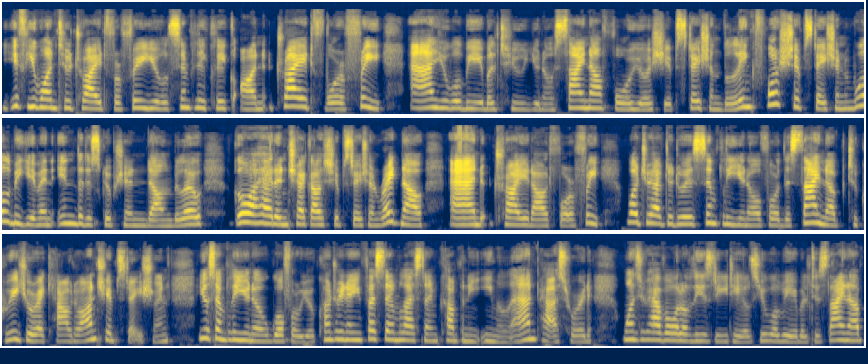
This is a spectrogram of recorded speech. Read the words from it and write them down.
If you want to try it for free, you will simply click on try it for free and you will be able to, you know, sign up for your ShipStation. The link for ShipStation will be given in the description down below. Go ahead and check out ShipStation right now and try it out for free. What you have to do is simply, you know, for the sign up to create your account on ShipStation, you simply, you know, go for your country name, first name, last name, company, email, and password. Once you have all of these details, you will be able to sign up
